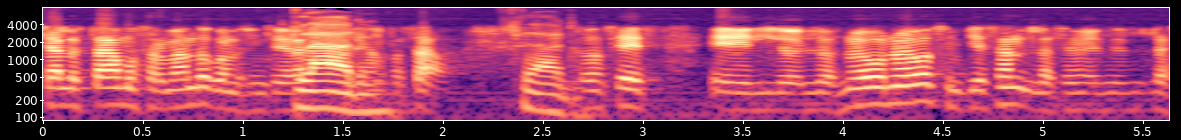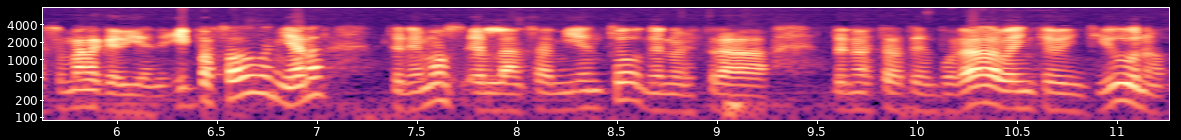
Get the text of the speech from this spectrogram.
ya lo estábamos armando con los integrantes del año pasado. Claro. Entonces, eh, los nuevos nuevos empiezan la, la, semana que viene. Y pasado mañana tenemos el lanzamiento de nuestra, de nuestra temporada 2021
